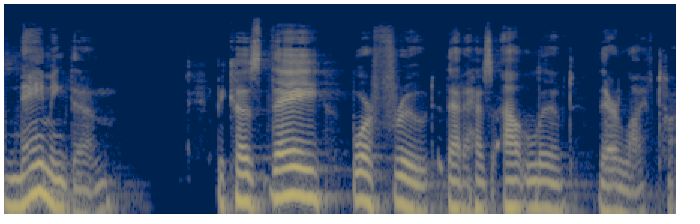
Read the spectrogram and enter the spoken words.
naming them, because they bore fruit that has outlived their lifetime.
